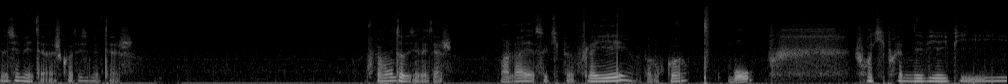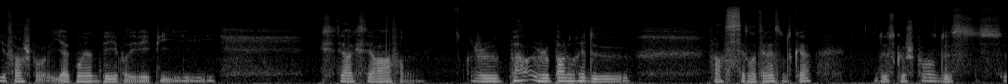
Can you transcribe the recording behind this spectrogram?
Deuxième étage, quoi, deuxième étage. On peut pas monter au deuxième étage. Voilà, il y a ceux qui peuvent flyer, je sais pas pourquoi. Bon. Je crois qu'ils prennent des VIP, enfin, je il y a moyen de payer pour des VIP, etc., etc. Enfin, je, je parlerai de... Enfin, si ça vous intéresse en tout cas, de ce que je pense de ce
